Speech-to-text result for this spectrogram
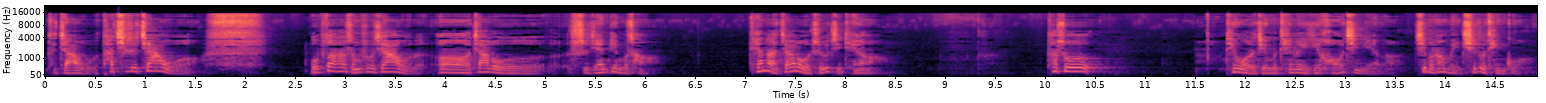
他加我，他其实加我，我不知道他什么时候加我的哦，加了我时间并不长。天呐，加了我只有几天啊。他说。听我的节目听了已经好几年了，基本上每期都听过。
